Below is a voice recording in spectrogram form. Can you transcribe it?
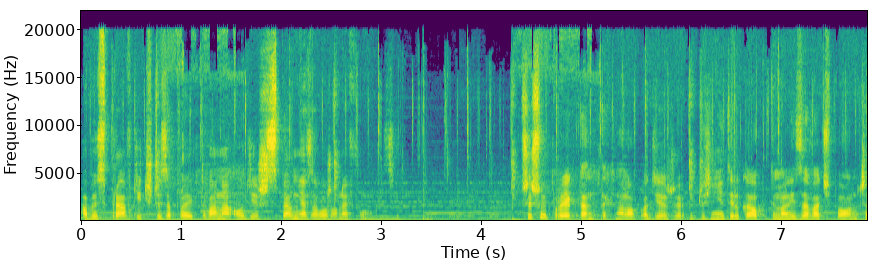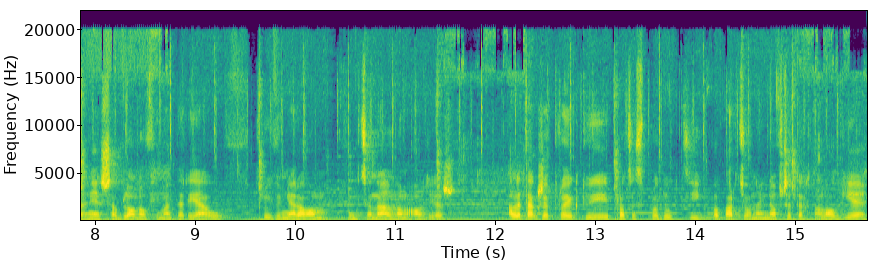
aby sprawdzić, czy zaprojektowana odzież spełnia założone funkcje. Przyszły projektant technolog odzieży uczy się nie tylko optymalizować połączenie szablonów i materiałów w trójwymiarową, funkcjonalną odzież, ale także projektuje jej proces produkcji w oparciu o najnowsze technologie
